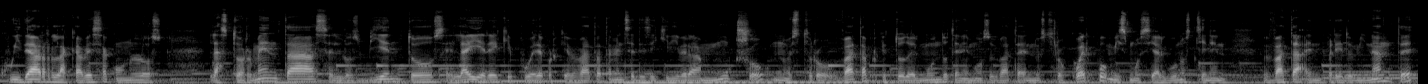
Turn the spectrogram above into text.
cuidar la cabeza con los las tormentas, los vientos, el aire que puede, porque Vata también se desequilibra mucho nuestro Vata, porque todo el mundo tenemos Vata en nuestro cuerpo, mismo si algunos tienen Vata en predominante.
